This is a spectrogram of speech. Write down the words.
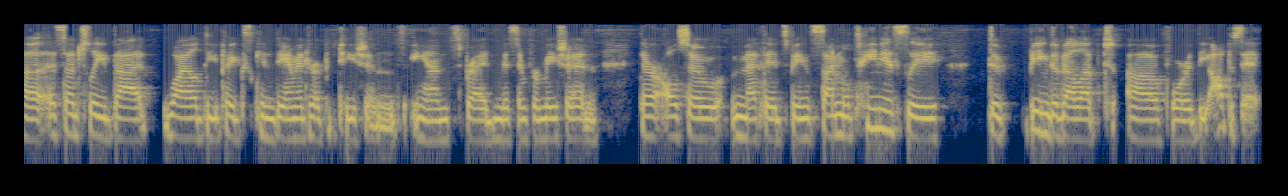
uh, essentially that while deepfakes can damage reputations and spread misinformation, there are also methods being simultaneously de- being developed uh, for the opposite,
